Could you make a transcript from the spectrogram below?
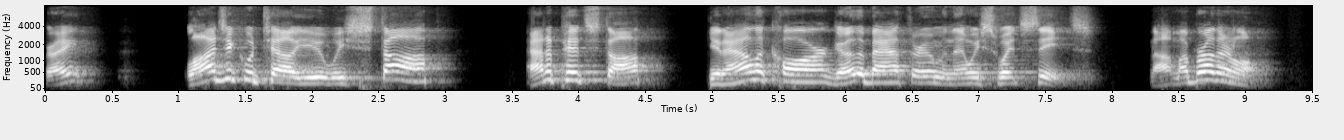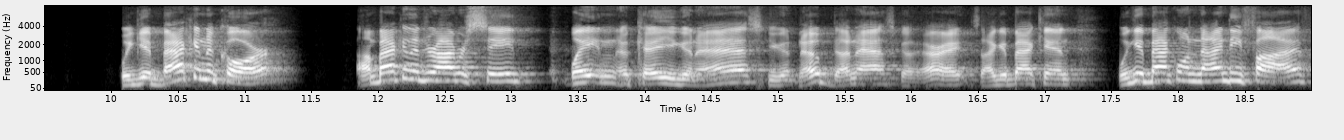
right? Logic would tell you we stop at a pit stop, get out of the car, go to the bathroom, and then we switch seats. Not my brother in law. We get back in the car. I'm back in the driver's seat, waiting. Okay, you're going to ask? You're gonna, nope, doesn't ask. All right, so I get back in. We get back on 95.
